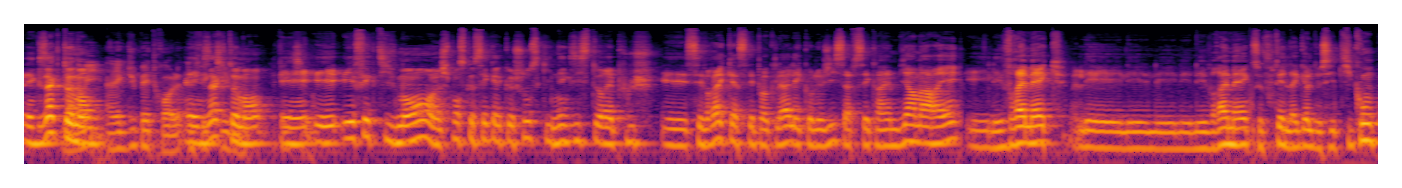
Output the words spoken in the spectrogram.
Exactement. Ah oui, avec du pétrole. Exactement. effectivement. Et, et effectivement, euh, je pense que c'est quelque chose qui n'existerait plus. Et c'est vrai qu'à cette époque-là, l'écologie, ça faisait quand même bien marrer. Et les vrais mecs, les, les, les- les vrais mecs se foutaient de la gueule de ces petits cons.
